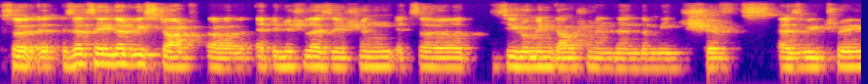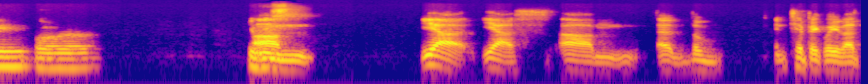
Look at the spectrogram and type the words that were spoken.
so is that saying that we start uh, at initialization, it's a zero mean Gaussian and then the mean shifts as we train or? Um, yeah, yes. Um, uh, the typically that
